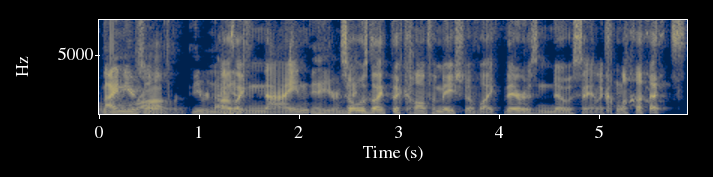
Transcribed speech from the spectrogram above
nine years old. You were nine. I was like nine. Yeah, you were. So nine. it was like the confirmation of like there is no Santa Claus.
